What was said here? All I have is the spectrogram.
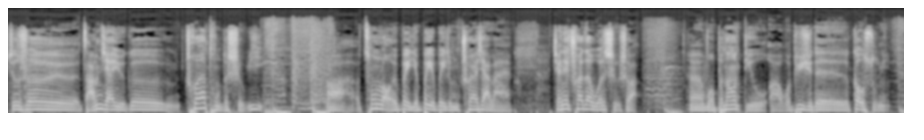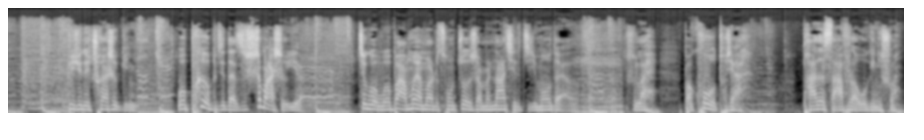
就是说咱们家有个传统的手艺啊，从老一辈一辈一辈这么传下来，今天传在我的手上。”嗯，我不能丢啊！我必须得告诉你，必须得传授给你。我迫不及待是什么手艺了？结果我爸慢慢的从桌子上面拿起了鸡毛掸子，说：“来，把裤子脱下来，趴在沙发上，我跟你说。”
